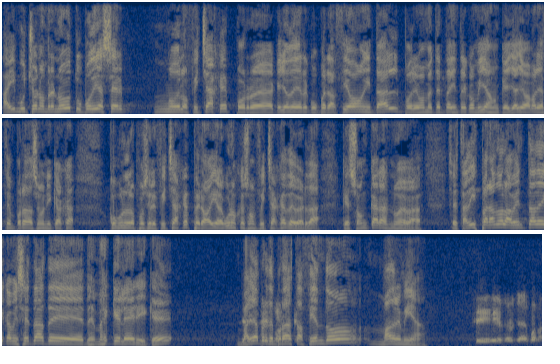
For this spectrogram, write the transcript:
Hay mucho nombre nuevo. Tú podías ser uno de los fichajes por eh, aquello de recuperación y tal. Podríamos meterte ahí entre comillas, aunque ya lleva varias temporadas en Unicaja, como uno de los posibles fichajes, pero hay algunos que son fichajes de verdad, que son caras nuevas. Se está disparando la venta de camisetas de, de Michael Eric, ¿eh? Vaya pretemporada está haciendo, madre mía. Sí, porque bueno,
